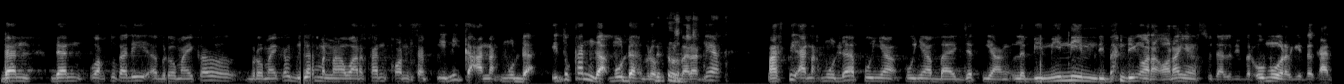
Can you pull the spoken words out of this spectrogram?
Dan dan waktu tadi eh, Bro Michael, Bro Michael bilang menawarkan konsep ini ke anak muda. Itu kan nggak mudah, Bro. Betul. Ibaratnya pasti anak muda punya punya budget yang lebih minim dibanding orang-orang yang sudah lebih berumur gitu kan.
